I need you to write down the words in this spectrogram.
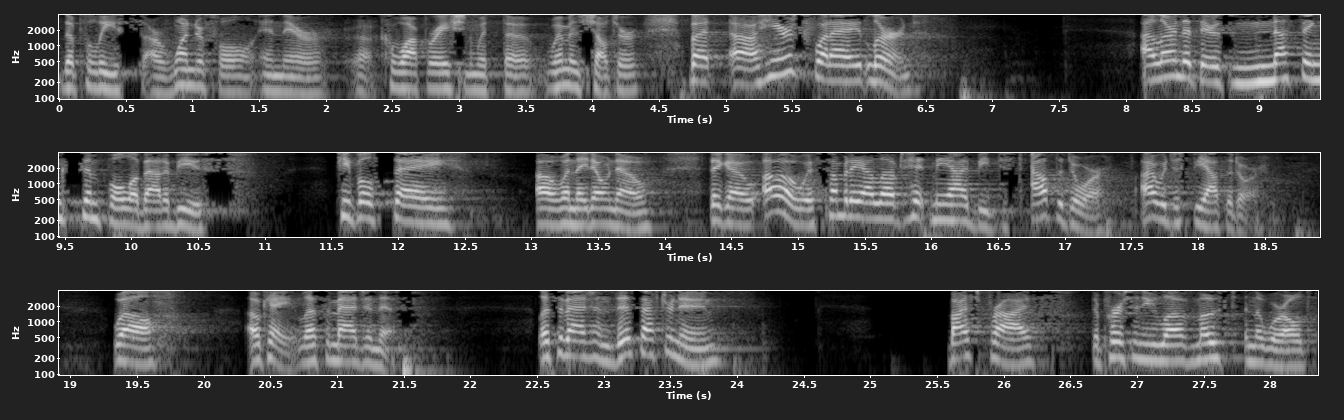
the police are wonderful in their uh, cooperation with the women's shelter. But uh, here's what I learned I learned that there's nothing simple about abuse. People say, uh, when they don't know. They go, Oh, if somebody I loved hit me, I'd be just out the door. I would just be out the door. Well, okay, let's imagine this. Let's imagine this afternoon, by surprise, the person you love most in the world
